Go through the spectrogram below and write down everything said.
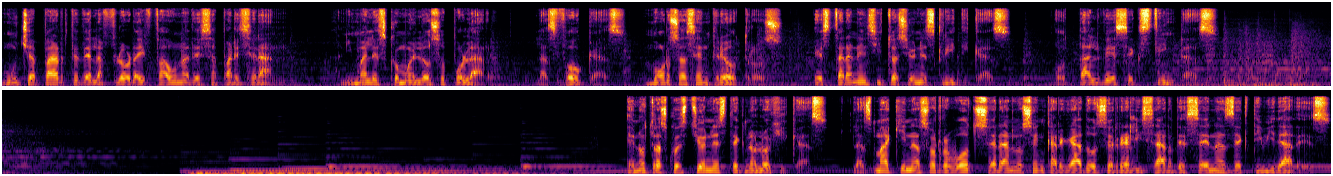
Mucha parte de la flora y fauna desaparecerán. Animales como el oso polar, las focas, morsas entre otros, estarán en situaciones críticas o tal vez extintas. En otras cuestiones tecnológicas, las máquinas o robots serán los encargados de realizar decenas de actividades.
